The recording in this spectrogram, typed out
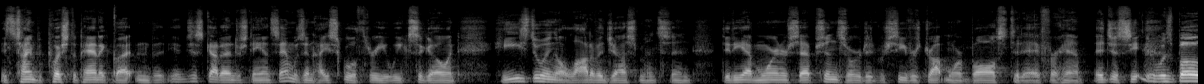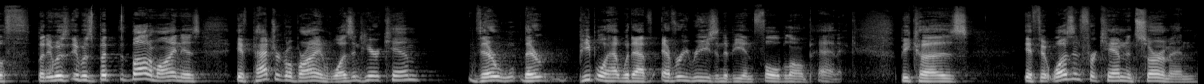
it's time to push the panic button, but you just got to understand. Sam was in high school three weeks ago, and he's doing a lot of adjustments. And did he have more interceptions, or did receivers drop more balls today for him? It just it was both, but it was it was. But the bottom line is, if Patrick O'Brien wasn't here, Kim, there there people have, would have every reason to be in full blown panic because if it wasn't for Camden Sirmon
